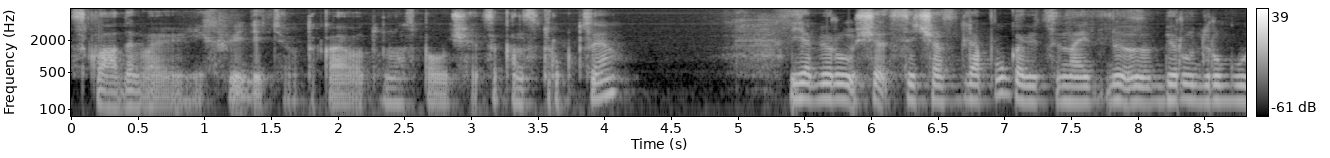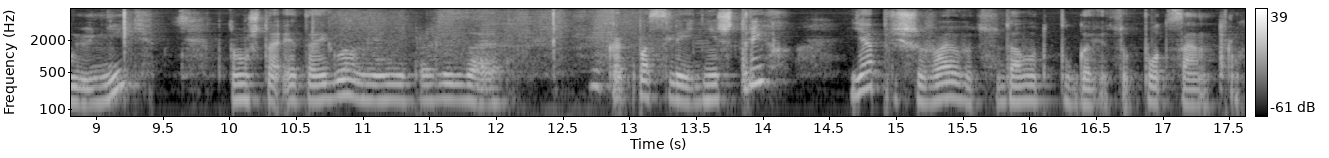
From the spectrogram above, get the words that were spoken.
складываю их. Видите, вот такая вот у нас получается конструкция. Я беру сейчас для пуговицы, э, беру другую нить, потому что эта игла у меня не пролезает. И как последний штрих я пришиваю вот сюда вот пуговицу по центру.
